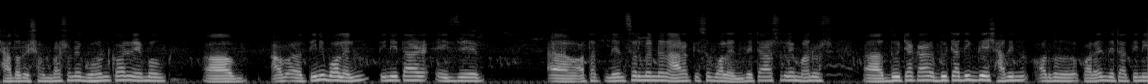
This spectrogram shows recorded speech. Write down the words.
সাদরে সম্ভাষণে গ্রহণ করেন এবং তিনি বলেন, তিনি তার এই যে অর্থাৎ নেলসন ম্যান্ডেলা আরও কিছু বলেন, যেটা আসলে মানুষ দুই দুইটা কার- দুইটা দিক দিয়ে স্বাধীন অর্জন করে যেটা তিনি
